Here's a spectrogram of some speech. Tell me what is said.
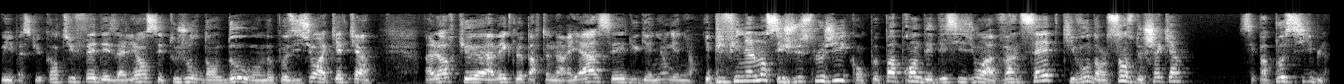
Oui, parce que quand tu fais des alliances, c'est toujours dans le dos ou en opposition à quelqu'un alors qu'avec le partenariat, c'est du gagnant-gagnant. Et puis finalement, c'est juste logique, on peut pas prendre des décisions à 27 qui vont dans le sens de chacun. C'est pas possible.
